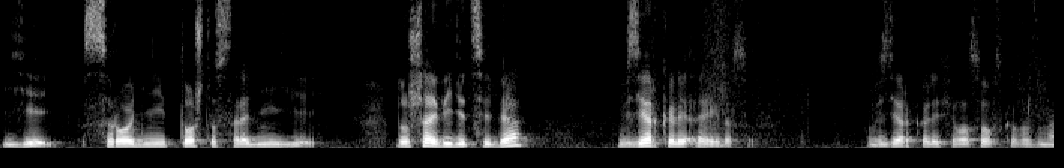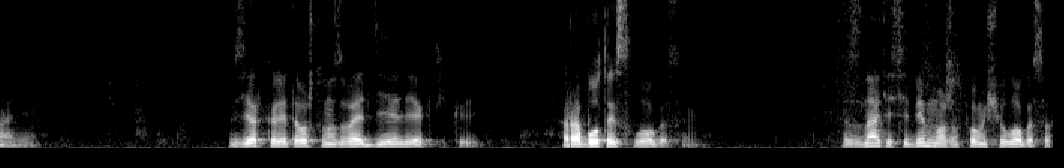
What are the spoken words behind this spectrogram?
ей, сродни то, что сродни ей. Душа видит себя в зеркале эйдосов, в зеркале философского знания, в зеркале того, что называют диалектикой, работой с логосами. Знать о себе можно с помощью логосов.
